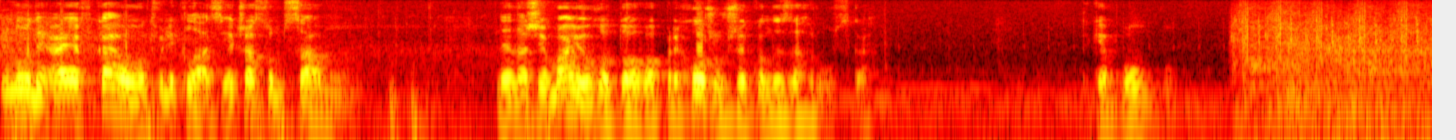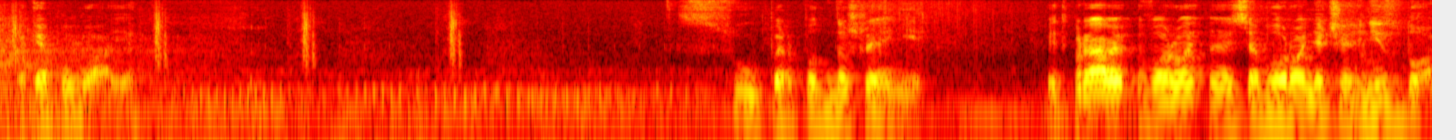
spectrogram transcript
Ну, не АФК, отвлеклась. Я часом сам не нажимаю готово, приходжу вже коли загрузка. Таке бу... Таке буває. Супер подношені. Відправився Вороняче гніздо.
